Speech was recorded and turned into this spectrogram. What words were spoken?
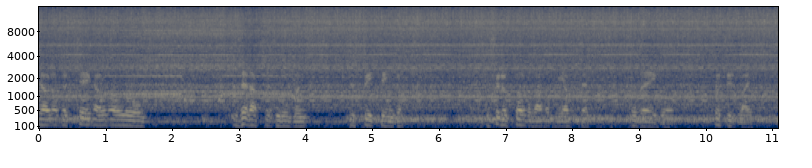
no doubt Out all those Z-axis movements to speed things up. Should have thought of that at the outset. So there you go. Such is life.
